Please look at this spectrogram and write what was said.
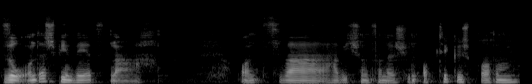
So, und das spielen wir jetzt nach. Und zwar habe ich schon von der schönen Optik gesprochen.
